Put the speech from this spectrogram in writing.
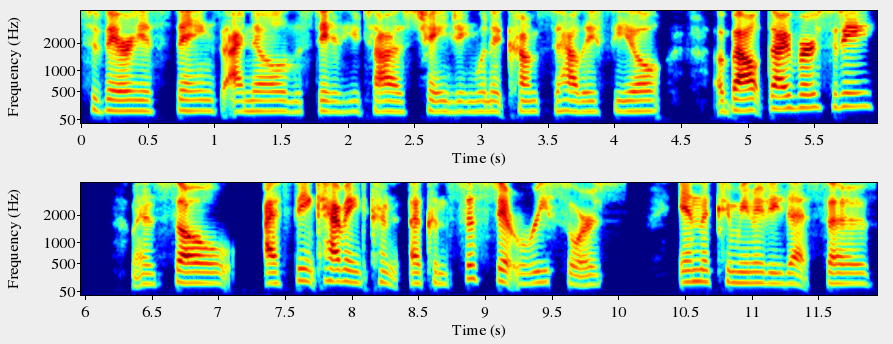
to various things. I know the state of Utah is changing when it comes to how they feel about diversity. And so I think having con- a consistent resource in the community that says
